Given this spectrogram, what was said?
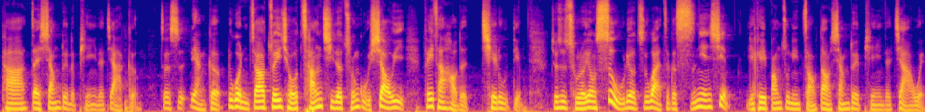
它在相对的便宜的价格。这是两个，如果你知道追求长期的存股效益，非常好的切入点，就是除了用四五六之外，这个十年线也可以帮助你找到相对便宜的价位。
